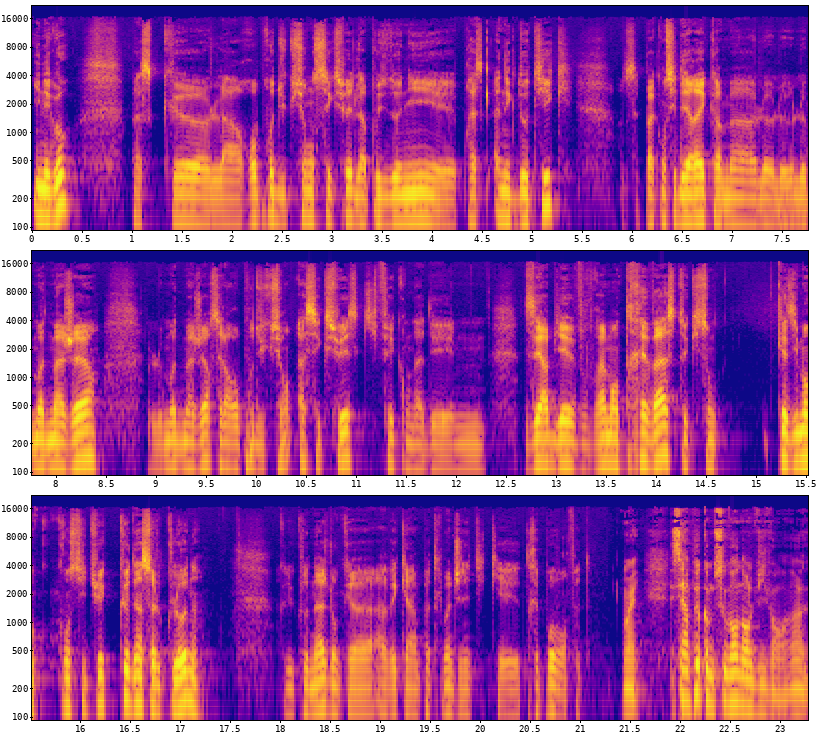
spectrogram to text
inégaux parce que la reproduction sexuée de la posidonie est presque anecdotique. C'est pas considéré comme euh, le, mode majeur. Le mode majeur, c'est la reproduction asexuée, ce qui fait qu'on a des, des, herbiers vraiment très vastes qui sont quasiment constitués que d'un seul clone, du clonage, donc euh, avec un patrimoine génétique qui est très pauvre en fait. Ouais. C'est un peu comme souvent dans le vivant. Hein.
